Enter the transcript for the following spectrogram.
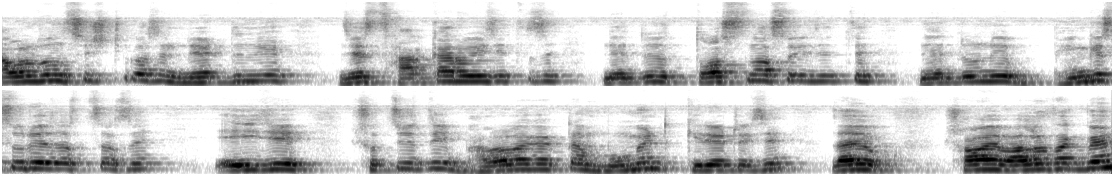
আলোড়ন সৃষ্টি করছে, নেট দুনিয়ে যে সারকার হয়ে যেতেছে, নেট দুনিয়ে তসনস হয়ে যেতেছে, নেট দুনিয়ে ভেঙে চুরে যাচ্ছে এই যে সত্যি সত্যি ভালো লাগা একটা মোমেন্ট ক্রিয়েট হয়েছে। যাই হোক, সবাই ভালো থাকবেন।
